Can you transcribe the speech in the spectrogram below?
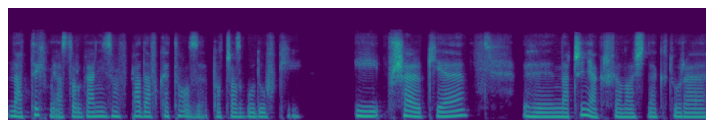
natychmiast organizm wpada w ketozę podczas głodówki i wszelkie yy, naczynia krwionośne, które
